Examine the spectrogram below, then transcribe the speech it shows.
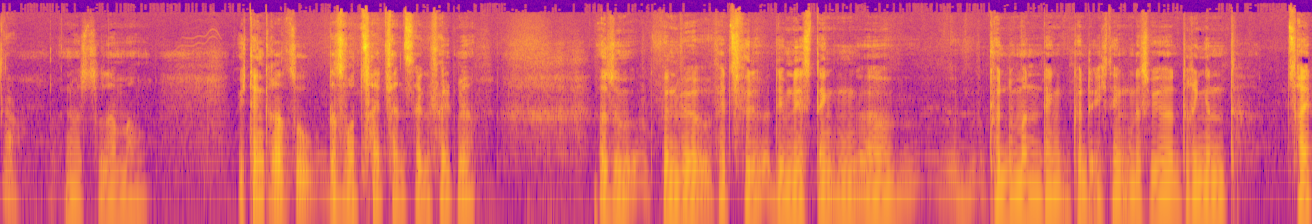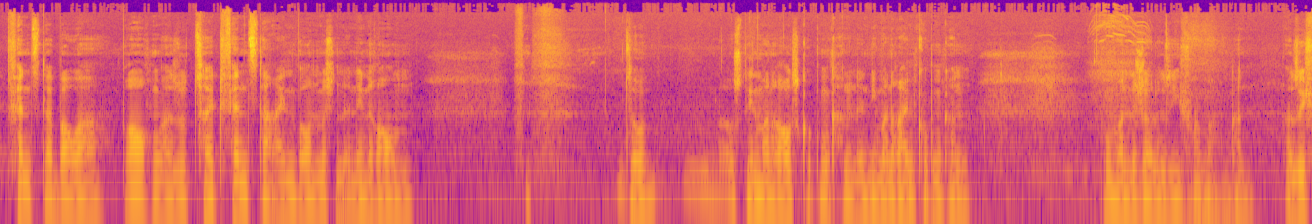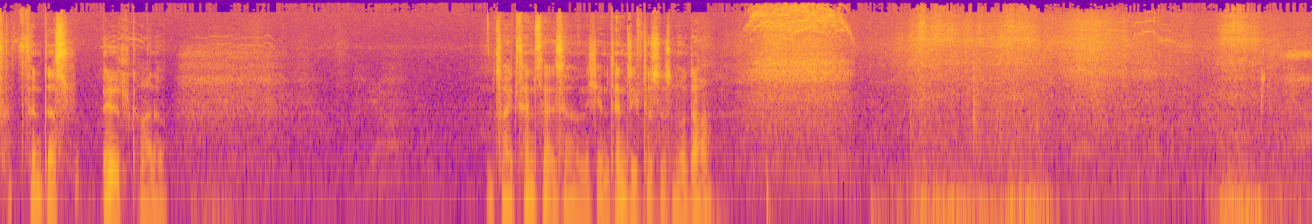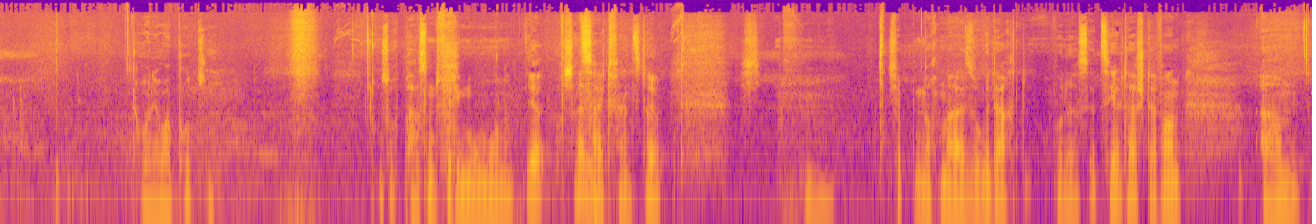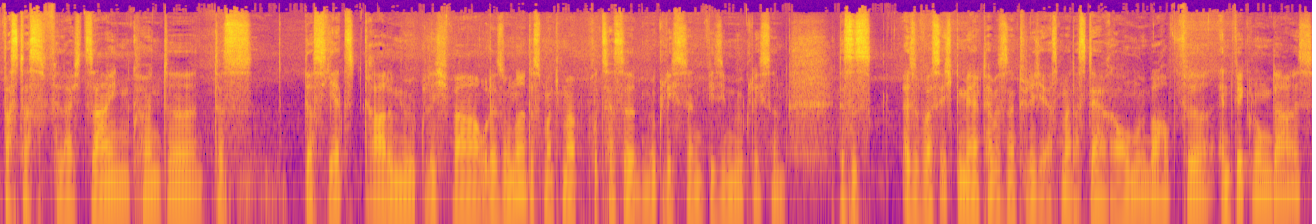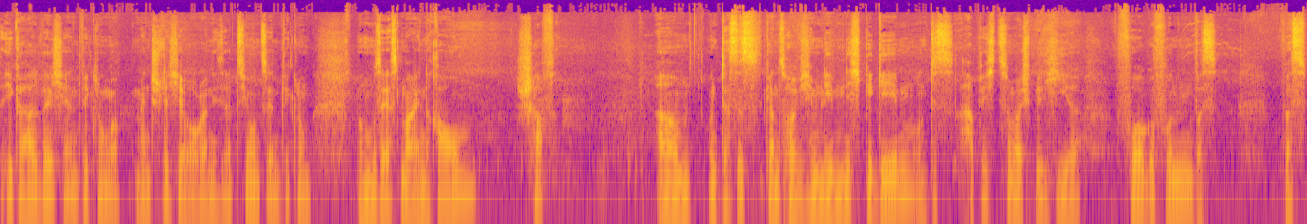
Ja. wenn wir es zusammen machen. Ich denke gerade so, das Wort Zeitfenster gefällt mir. Also wenn wir jetzt für demnächst denken, äh, könnte man denken, könnte ich denken, dass wir dringend Zeitfensterbauer brauchen, also Zeitfenster einbauen müssen in den Raum. So, aus denen man rausgucken kann, in die man reingucken kann. Wo man eine Jalousie vormachen kann. Also ich finde das Bild gerade. Ein Zeitfenster ist ja nicht intensiv, das ist nur da. Kann man ja mal putzen. Ist auch passend für die Momo, ne? Ja, Ein Zeitfenster. Ja. Ich, habe nochmal so gedacht, wo du das erzählt hast, Stefan, ähm, was das vielleicht sein könnte, dass das jetzt gerade möglich war oder so, ne, dass manchmal Prozesse möglich sind, wie sie möglich sind. Das ist, also was ich gemerkt habe, ist natürlich erstmal, dass der Raum überhaupt für Entwicklung da ist, egal welche Entwicklung, ob menschliche Organisationsentwicklung. Man muss erstmal einen Raum schaffen. Ähm, und das ist ganz häufig im Leben nicht gegeben. Und das habe ich zum Beispiel hier vorgefunden. Was, was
